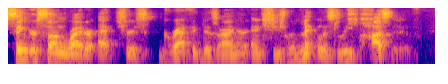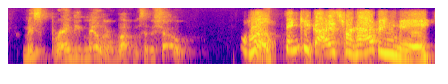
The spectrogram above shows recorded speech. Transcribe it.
singer, songwriter, actress, graphic designer, and she's relentlessly positive. Miss Brandy Miller, welcome to the show. Well, thank you guys for having me.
